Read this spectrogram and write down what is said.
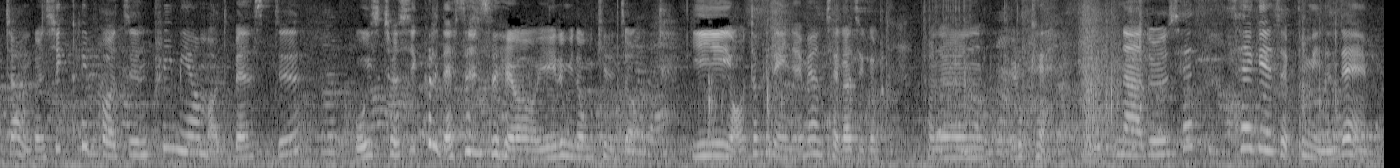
있죠. 이건 시크릿 버전 프리미엄 어드밴스드 모이스처 시크릿 에센스예요. 이 이름이 너무 길죠. 이 어떻게 돼 있냐면 제가 지금 저는 이렇게 하나, 둘, 셋, 세 개의 제품이 있는데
